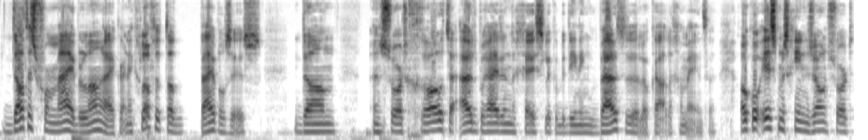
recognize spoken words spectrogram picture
Dat is voor mij belangrijker. En ik geloof dat dat bijbels is dan een soort grote uitbreidende geestelijke bediening buiten de lokale gemeente. Ook al is misschien zo'n soort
